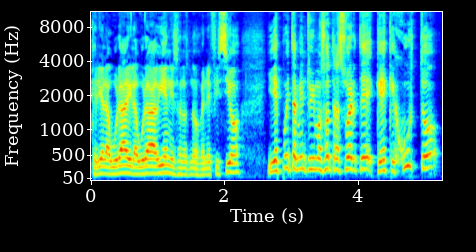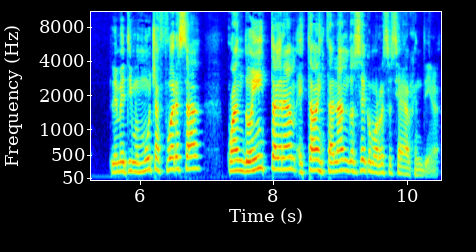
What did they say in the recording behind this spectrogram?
quería laburar y laburaba bien y eso nos, nos benefició. Y después también tuvimos otra suerte, que es que justo le metimos mucha fuerza cuando Instagram estaba instalándose como red social en Argentina.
